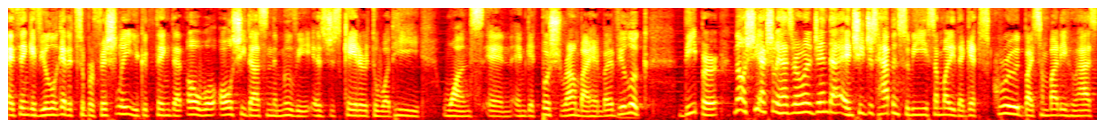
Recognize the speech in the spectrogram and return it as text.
I think if you look at it superficially, you could think that oh well, all she does in the movie is just cater to what he wants and and get pushed around by him. But if you look deeper, no, she actually has her own agenda, and she just happens to be somebody that gets screwed by somebody who has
